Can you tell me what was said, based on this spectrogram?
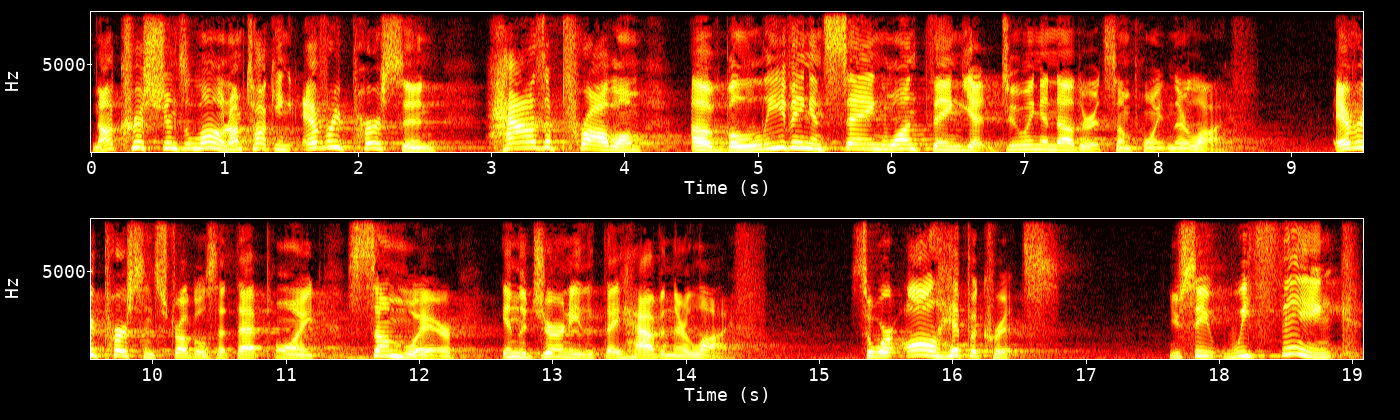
Not Christians alone. I'm talking every person has a problem of believing and saying one thing, yet doing another at some point in their life. Every person struggles at that point somewhere in the journey that they have in their life. So we're all hypocrites. You see, we think,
